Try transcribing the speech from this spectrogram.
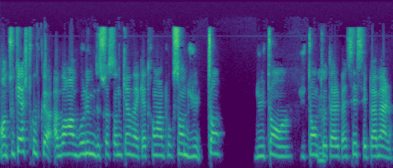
En tout cas, je trouve qu'avoir un volume de 75 à 80% du temps du temps, hein, du temps mm. total passé, c'est pas mal.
